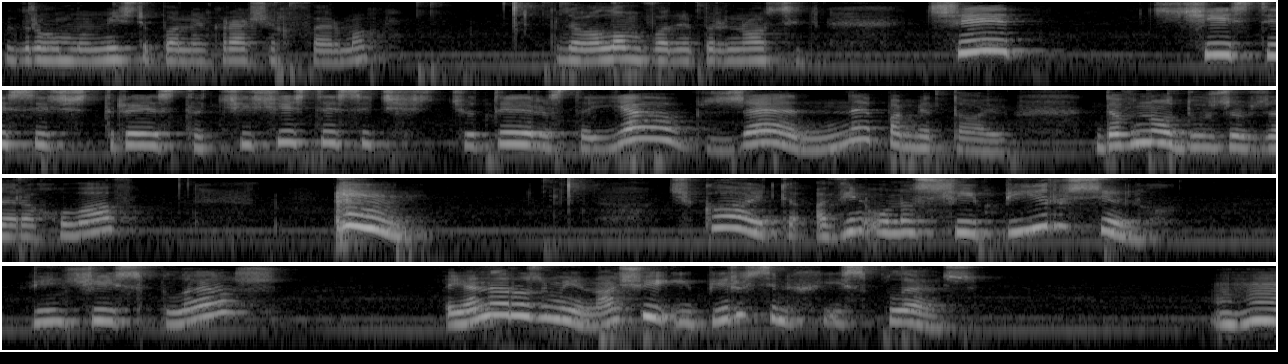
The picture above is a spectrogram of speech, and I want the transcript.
на другому місці по найкращих фермах. Загалом вони приносять чи 6300, чи 6400. Я вже не пам'ятаю. Давно дуже вже рахував. Чекайте, а він у нас ще й пірсінг? Він ще й сплеш? А я не розумію, нащо і пірсінг, і сплеш? Угу.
